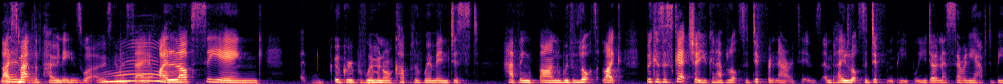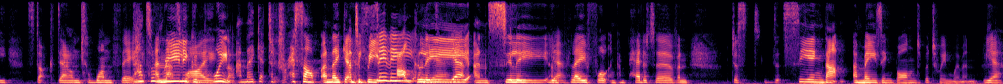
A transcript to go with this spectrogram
like Smack the Pony is what I was going to say. I mm. love seeing a group of women or a couple of women just having fun with lots, like because a sketch show you can have lots of different narratives and play lots of different people. You don't necessarily have to be stuck down to one thing. That's a And really what I good point. And they get to dress up and they get And to be be, silly and- ugly yeah. and silly and Yeah. playful and competitive and just seeing that amazing bond between women. yeah.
